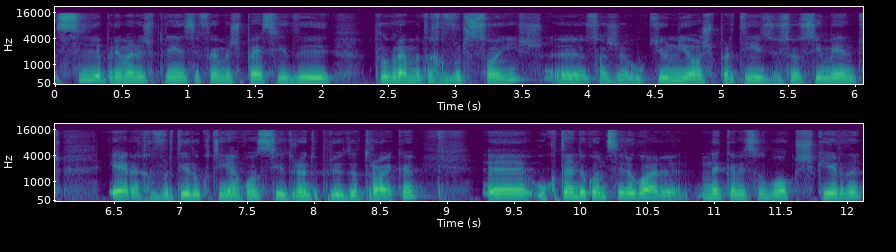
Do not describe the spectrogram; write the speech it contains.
Se a primeira experiência foi uma espécie de programa de reversões, eh, ou seja, o que unia os partidos e o seu cimento era reverter o que tinha acontecido durante o período da Troika, eh, o que tem de acontecer agora na cabeça do Bloco de Esquerda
